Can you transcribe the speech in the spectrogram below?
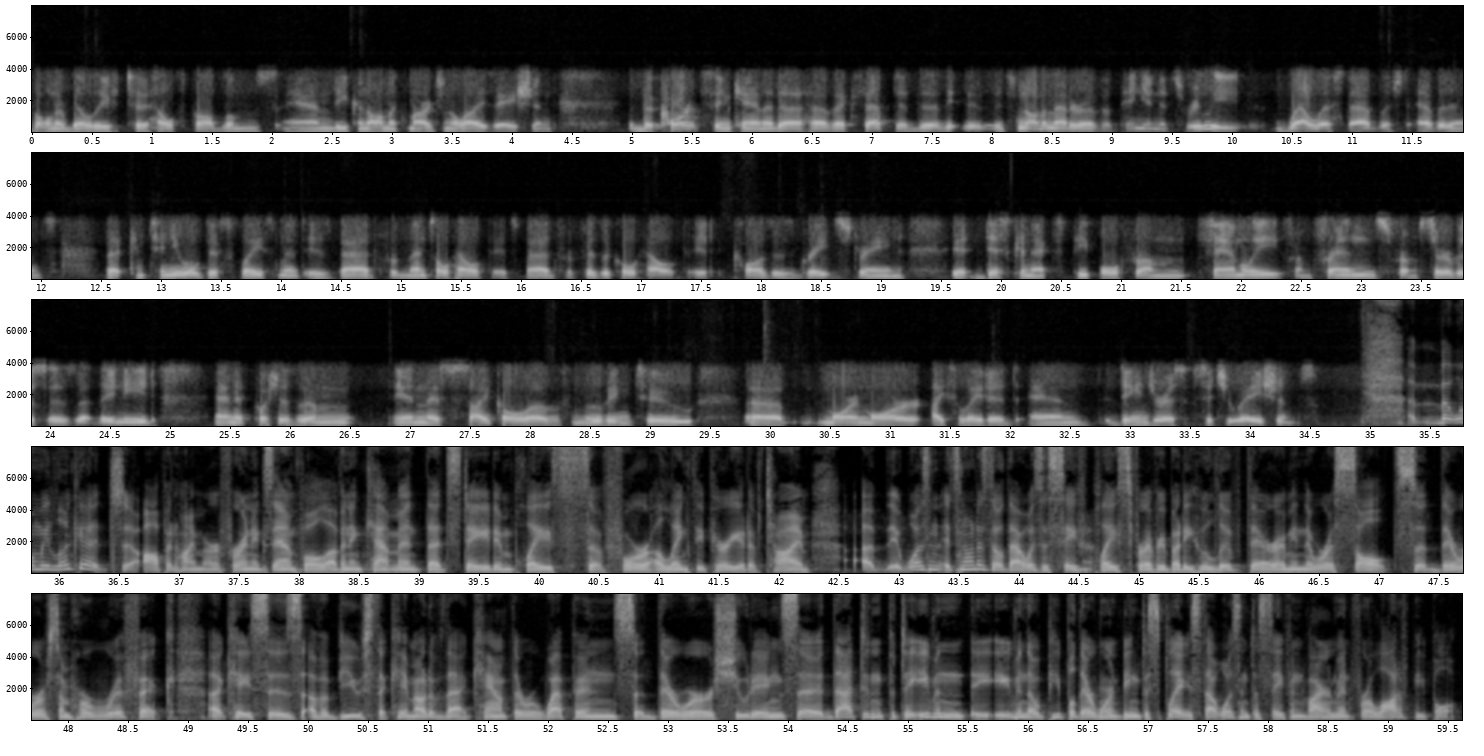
vulnerability to health problems and economic marginalization. The courts in Canada have accepted, it's not a matter of opinion, it's really well established evidence that continual displacement is bad for mental health, it's bad for physical health, it causes great strain, it disconnects people from family, from friends, from services that they need, and it pushes them in this cycle of moving to uh, more and more isolated and dangerous situations. But when we look at Oppenheimer, for an example of an encampment that stayed in place for a lengthy period of time, uh, it wasn't. It's not as though that was a safe place for everybody who lived there. I mean, there were assaults, there were some horrific uh, cases of abuse that came out of that camp. There were weapons, there were shootings. Uh, that didn't even even though people there weren't being displaced, that wasn't a safe environment for a lot of people.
